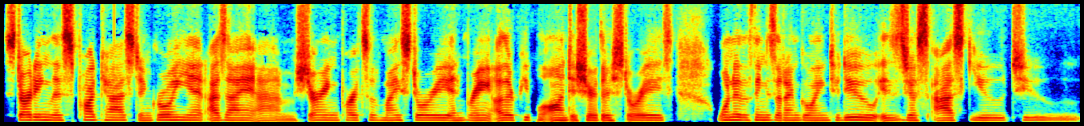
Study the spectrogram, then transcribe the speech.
starting this podcast and growing it, as I am sharing parts of my story and bringing other people on to share their stories, one of the things that I'm going to do is just ask you to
